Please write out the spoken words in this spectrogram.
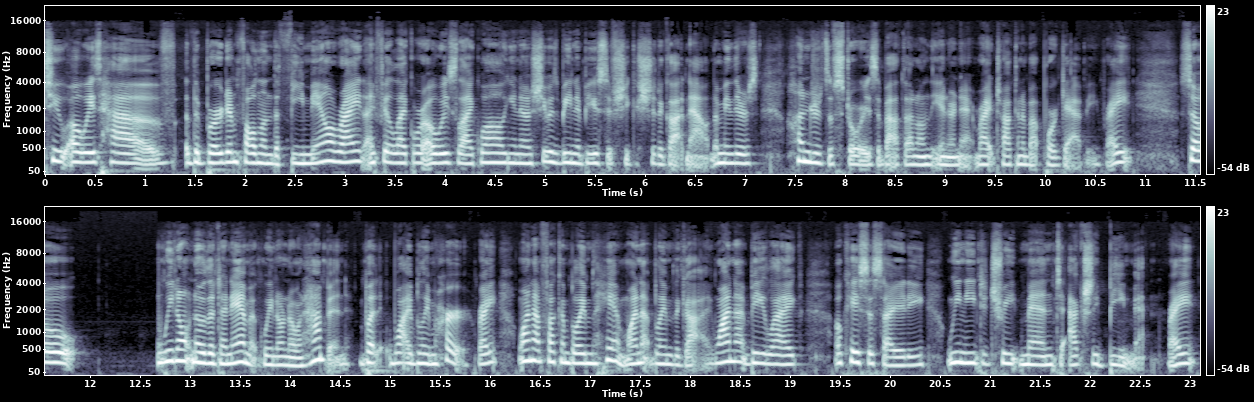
to always have the burden fall on the female, right? I feel like we're always like, well, you know, she was being abusive, she should have gotten out. I mean, there's hundreds of stories about that on the internet, right? Talking about poor Gabby, right? So we don't know the dynamic. We don't know what happened. But why blame her, right? Why not fucking blame him? Why not blame the guy? Why not be like, okay, society, we need to treat men to actually be men, right?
